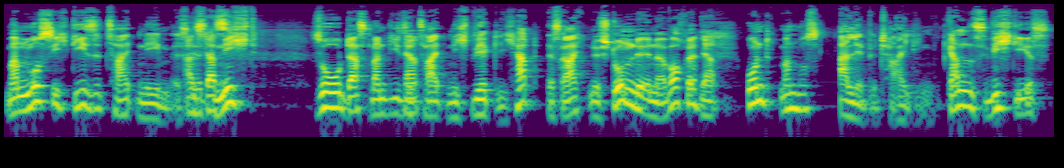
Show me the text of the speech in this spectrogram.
Man muss sich diese Zeit nehmen. Es also ist nicht so, dass man diese ja. Zeit nicht wirklich hat. Es reicht eine Stunde in der Woche ja. und man muss alle beteiligen. Ganz wichtiges,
